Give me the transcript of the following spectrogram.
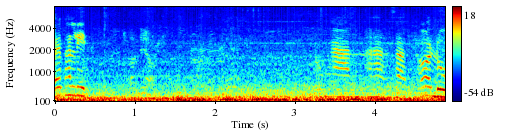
ไปผลิตโรงงานอาหารสัตว์ก็ดู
